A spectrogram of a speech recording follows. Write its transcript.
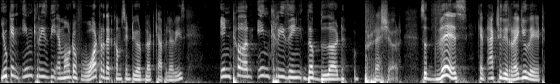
you can increase the amount of water that comes into your blood capillaries, in turn increasing the blood pressure. So this can actually regulate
